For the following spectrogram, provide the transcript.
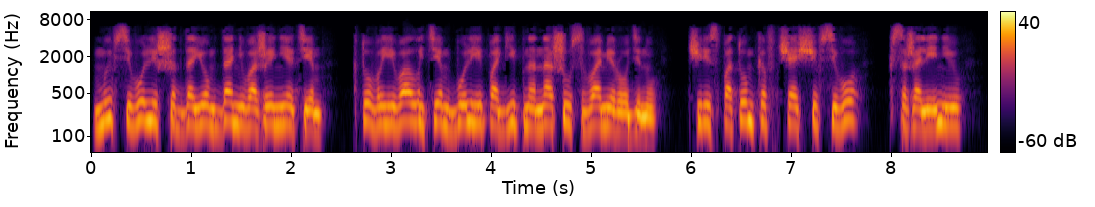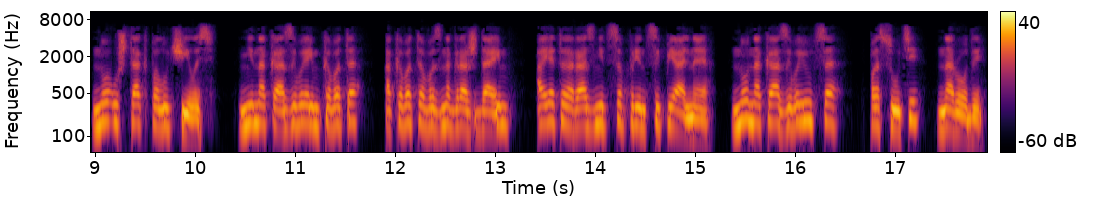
Мы всего лишь отдаем дань уважения тем, кто воевал и тем более погиб на нашу с вами родину, через потомков чаще всего, к сожалению, но уж так получилось. Не наказываем кого-то, а кого-то вознаграждаем, а это разница принципиальная. Но наказываются, по сути, народы.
